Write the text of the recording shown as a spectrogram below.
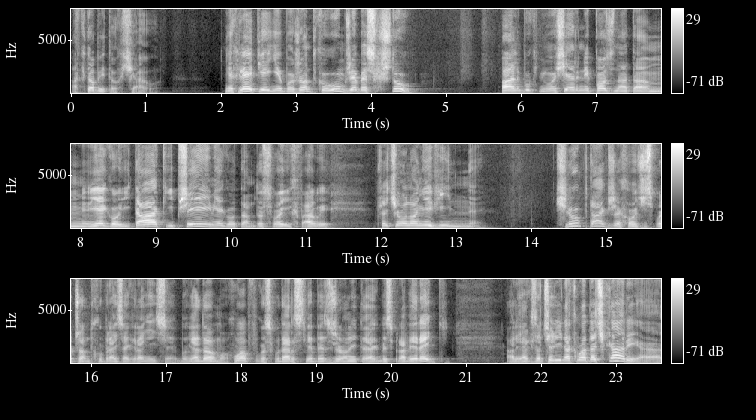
A kto by to chciał? Niech lepiej nieborządku umrze bez chrztu. Pan Bóg miłosierny pozna tam jego i tak i przyjmie go tam do swojej chwały. Przecie ono niewinne. Ślub także chodzi z początku brać za granicę, bo wiadomo, chłop w gospodarstwie bez żony to jak bez prawej ręki. Ale jak zaczęli nakładać kary, a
